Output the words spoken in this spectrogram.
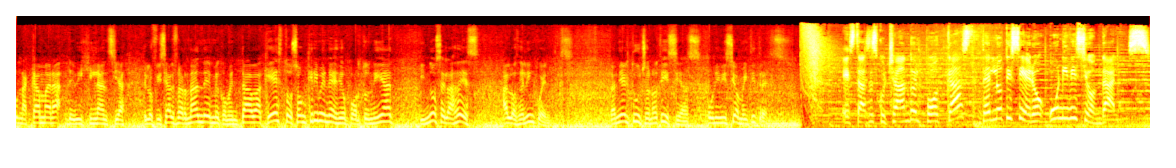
una cámara de vigilancia. El oficial Fernández me comentaba que estos son crímenes de oportunidad y no se las des a los delincuentes. Daniel Tucho, Noticias, Univisión 23. Estás escuchando el podcast del noticiero Univisión Dallas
